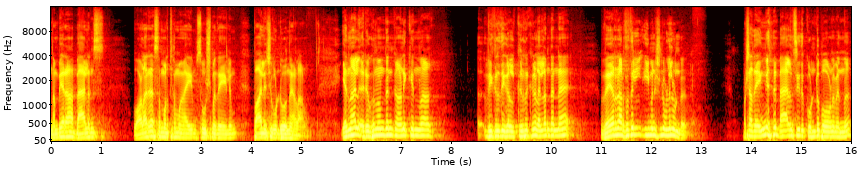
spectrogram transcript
നമ്പ്യാർ ആ ബാലൻസ് വളരെ സമർത്ഥമായും സൂക്ഷ്മതയിലും പാലിച്ചു കൊണ്ടുവന്ന ആളാണ്. എന്നാൽ രഘുനന്ദൻ കാണിക്കുന്ന വികൃതികൾ കിറുക്കുകളെല്ലാം തന്നെ വേറൊരർത്ഥത്തിൽ ഈ മനുഷ്യന്റെ ഉള്ളിലുണ്ട്. പക്ഷെ അത് എങ്ങനെ ബാലൻസ് ചെയ്ത് കൊണ്ടുപോകണമെന്ന്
